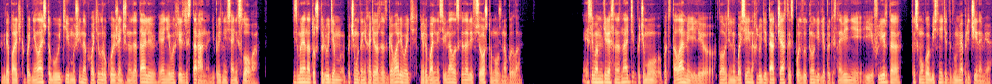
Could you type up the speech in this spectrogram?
Когда парочка поднялась, чтобы уйти, мужчина обхватил рукой женщину за талию, и они вышли из ресторана, не произнеся ни слова. Несмотря на то, что людям почему-то не хотелось разговаривать, невербальные сигналы сказали все, что нужно было. Если вам интересно знать, почему под столами или в плавательных бассейнах люди так часто используют ноги для прикосновений и флирта, то смогу объяснить это двумя причинами.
